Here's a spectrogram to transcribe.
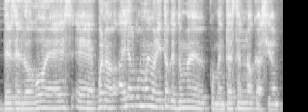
desde luego es, eh, bueno, hay algo muy bonito que tú me comentaste en una ocasión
